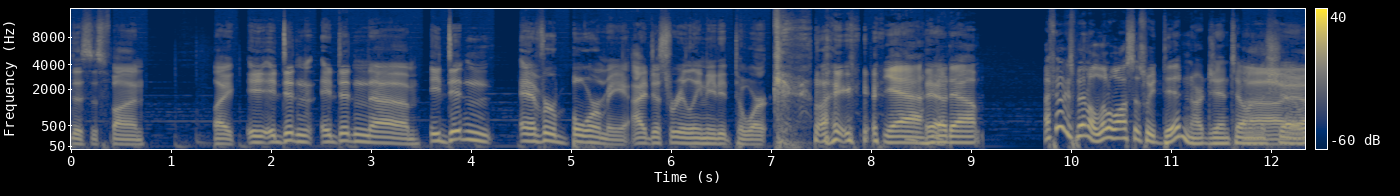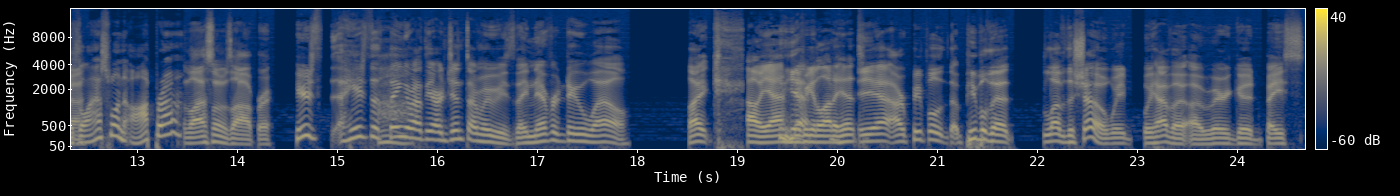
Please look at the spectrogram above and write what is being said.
this is fun. Like it, it didn't. It didn't. Um. It didn't ever bore me. I just really needed to work. like Yeah, Yeah. no doubt. I feel like it's been a little while since we did an Argento on the Uh, show. yeah. Was the last one opera? The last one was opera. Here's here's the thing Ah. about the Argento movies. They never do well. Like Oh yeah, Yeah. never get a lot of hits. yeah, our people the people that love the show, we we have a, a very good base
